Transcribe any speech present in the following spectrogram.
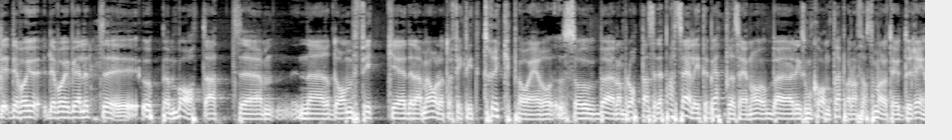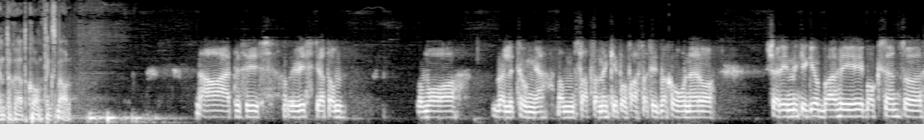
det, det, var ju, det var ju väldigt eh, uppenbart att eh, när de fick det där målet och fick lite tryck på er så började de blotta sig. Det passade lite bättre sen och började liksom kontra på det. Första målet är ju ett rent och skönt kontringsmål. Ja, precis. Vi visste ju att de, de var väldigt tunga. De satsar mycket på fasta situationer och kör in mycket gubbar i boxen. Så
